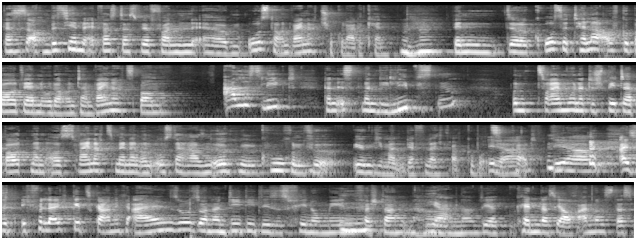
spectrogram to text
Das ist auch ein bisschen etwas, das wir von ähm, Oster- und Weihnachtsschokolade kennen. Mhm. Wenn so große Teller aufgebaut werden oder unterm Weihnachtsbaum alles liegt, dann isst man die Liebsten und zwei Monate später baut man aus Weihnachtsmännern und Osterhasen irgendeinen Kuchen für irgendjemanden, der vielleicht gerade Geburtstag ja, hat. Ja, also ich, vielleicht geht es gar nicht allen so, sondern die, die dieses Phänomen mhm. verstanden haben. Ja. Ne? Wir kennen das ja auch anderes, dass,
